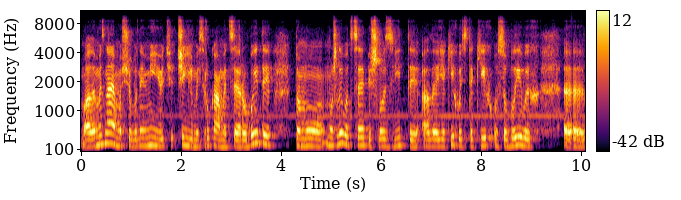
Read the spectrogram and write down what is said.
Але ми знаємо, що вони вміють чиїмись руками це робити, тому можливо це пішло звідти, але якихось таких особливих. е,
